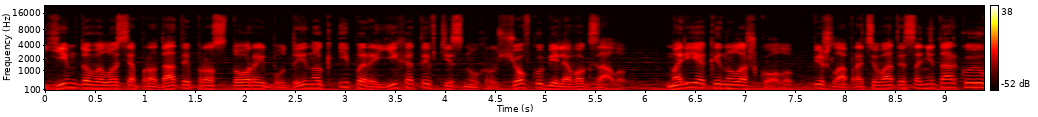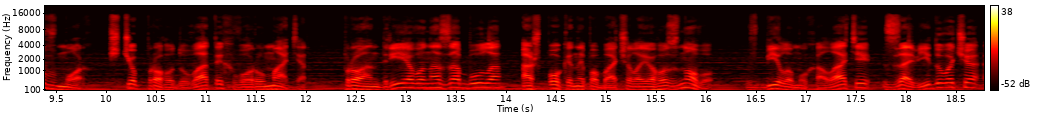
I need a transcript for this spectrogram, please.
Їм довелося продати просторий будинок і переїхати в тісну хрущовку біля вокзалу. Марія кинула школу, пішла працювати санітаркою в морг, щоб прогодувати хвору матір. Про Андрія вона забула, аж поки не побачила його знову в білому халаті завідувача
